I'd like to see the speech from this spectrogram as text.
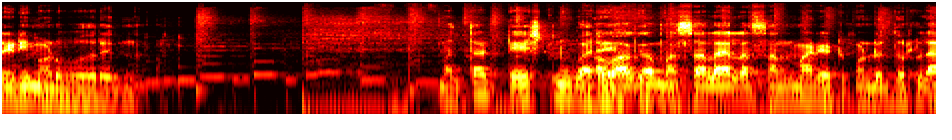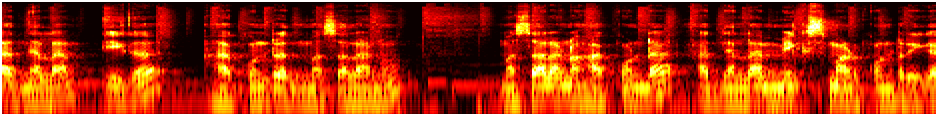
ರೆಡಿ ಮಾಡ್ಬೋದ್ರಿ ಇದನ್ನ ಮತ್ತು ಟೇಸ್ಟ್ನು ಬರ ಅವಾಗ ಮಸಾಲ ಎಲ್ಲ ಸಣ್ಣ ಮಾಡಿ ಇಟ್ಕೊಂಡಿದ್ರಲ್ಲ ಅದನ್ನೆಲ್ಲ ಈಗ ಹಾಕೊಂಡ್ರಿ ಅದು ಮಸಾಲಾನು. ಮಸಾಲಾನು ಹಾಕ್ಕೊಂಡು ಅದನ್ನೆಲ್ಲ ಮಿಕ್ಸ್ ಮಾಡ್ಕೊಂಡ್ರಿ ಈಗ.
